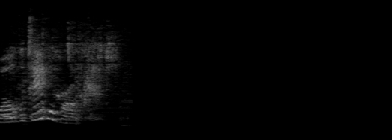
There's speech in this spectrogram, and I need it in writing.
Well, the table broke.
